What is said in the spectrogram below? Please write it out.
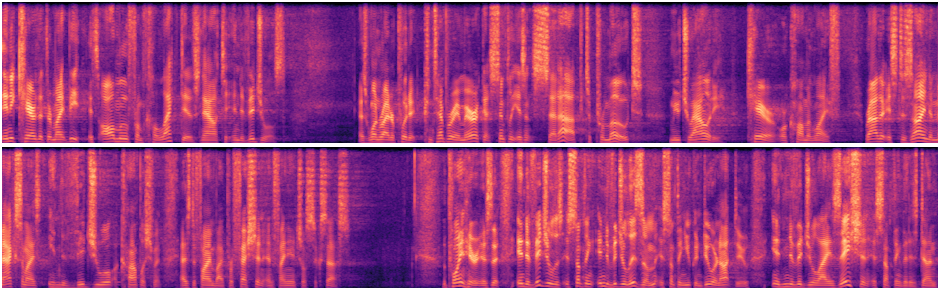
any care that there might be, it's all moved from collectives now to individuals. As one writer put it, contemporary America simply isn't set up to promote mutuality, care, or common life. Rather, it's designed to maximize individual accomplishment as defined by profession and financial success. The point here is that individualism is something, individualism is something you can do or not do. Individualization is something that is done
